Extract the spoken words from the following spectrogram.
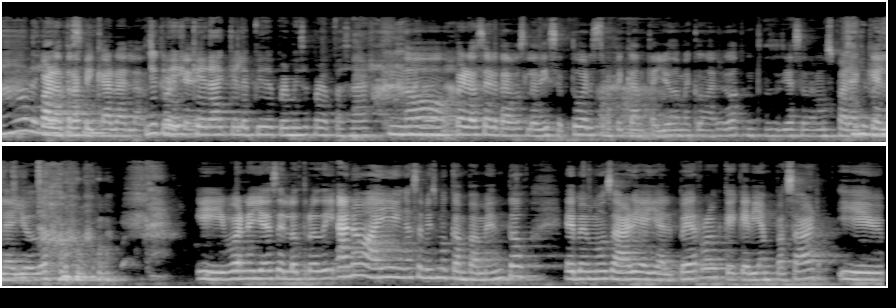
Ah, para traficar a las. Yo creí que era que le pide permiso para pasar. No, pero hacer Davos le dice, tú eres traficante, ayúdame con algo. Entonces ya sabemos para qué le ayudó. y bueno, ya es el otro día. Ah, no, ahí en ese mismo campamento eh, vemos a Aria y al perro que querían pasar y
